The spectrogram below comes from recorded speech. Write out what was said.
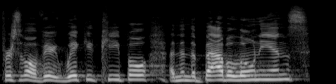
first of all, very wicked people, and then the Babylonians.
